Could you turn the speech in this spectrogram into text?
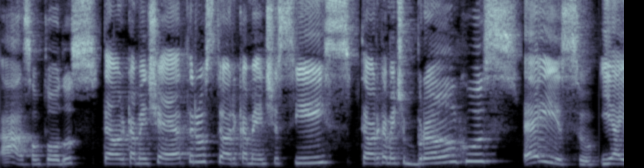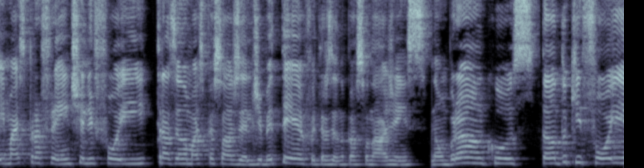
ah, são todos teoricamente héteros, teoricamente cis, teoricamente brancos, é isso. E aí, mais pra frente, ele foi trazendo mais personagens LGBT, foi trazendo personagens não brancos, tanto que foi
